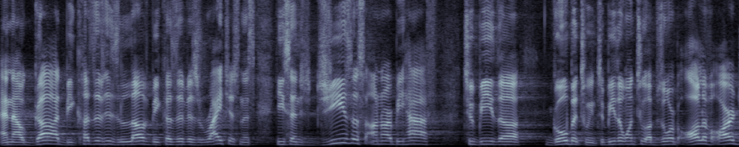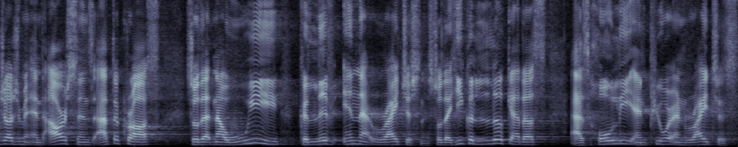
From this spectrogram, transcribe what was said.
And now, God, because of his love, because of his righteousness, he sends Jesus on our behalf to be the go between, to be the one to absorb all of our judgment and our sins at the cross, so that now we could live in that righteousness, so that he could look at us as holy and pure and righteous.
